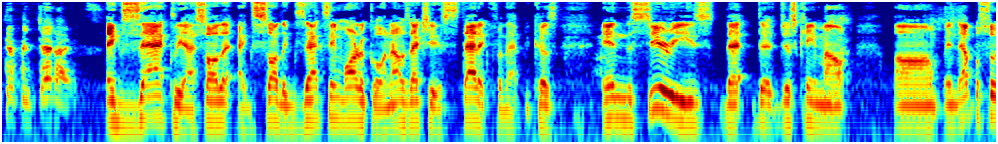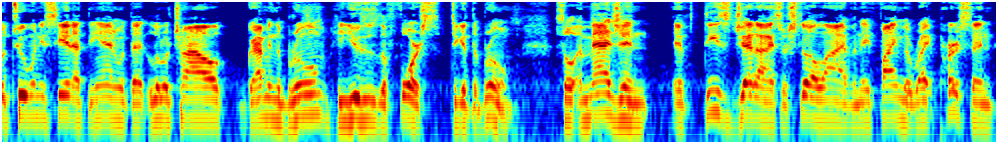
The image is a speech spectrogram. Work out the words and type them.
different Jedi's. Exactly. I saw that. I saw the exact same article, and I was actually ecstatic for that because in the series that that just came out, um, in episode two, when you see it at the end with that little child grabbing the broom, he uses the Force to get the broom. So imagine if these Jedi's are still alive and they find the right person,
